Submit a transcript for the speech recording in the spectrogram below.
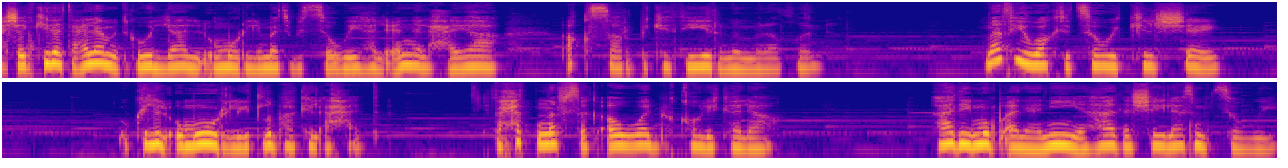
عشان كذا تعلم تقول لا للأمور اللي ما تبي تسويها لأن الحياة أقصر بكثير مما نظن. ما في وقت تسوي كل شيء وكل الأمور اللي يطلبها كل أحد. فحط نفسك أول بقولك لا. هذه مو بأنانية هذا الشيء لازم تسويه.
